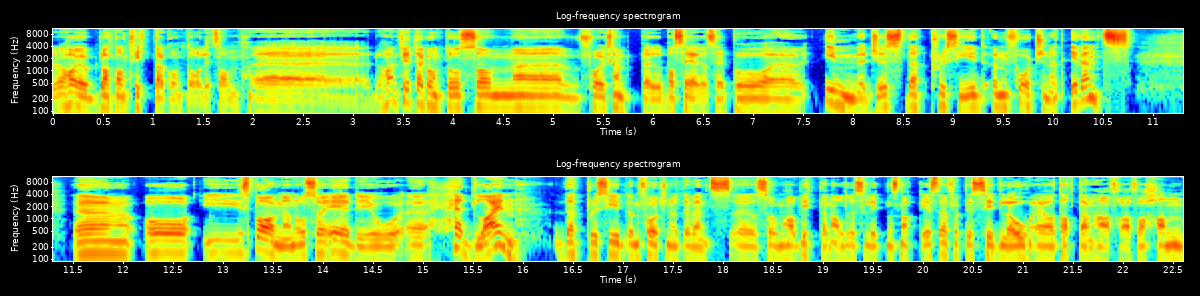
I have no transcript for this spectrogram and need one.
Du har jo blant annet Twitter-konto og litt sånn. Uh, du har en Twitter-konto som uh, f.eks. baserer seg på uh, 'images that precede unfortunate events'. Eh, og i Spania nå så er det jo eh, headline that precede unfortunate events eh, som har blitt en aldri så liten snakkis. Det er faktisk Sid Lowe jeg har tatt den herfra, for han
